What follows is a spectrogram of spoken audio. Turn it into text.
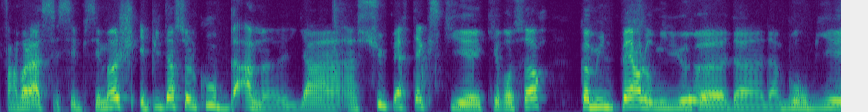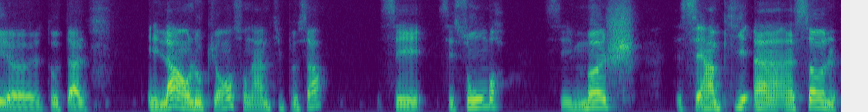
enfin voilà, c'est moche. Et puis d'un seul coup, bam, il y a un, super texte qui, est, qui ressort comme une perle au milieu euh, d'un bourbier euh, total. Et là, en l'occurrence, on a un petit peu ça. C'est sombre, c'est moche, c'est un, sol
